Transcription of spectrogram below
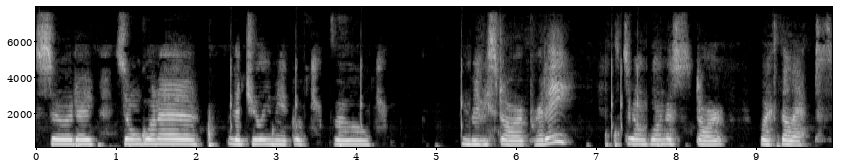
So they, so I'm gonna literally make a full movie star pretty. So I'm gonna start with the lips.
